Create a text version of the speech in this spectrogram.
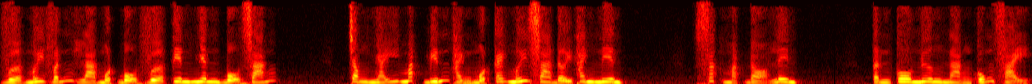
Vừa mới vẫn là một bộ vừa tiên nhân bộ dáng. Trong nháy mắt biến thành một cái mới ra đời thanh niên. Sắc mặt đỏ lên. Tần cô nương nàng cũng phải.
